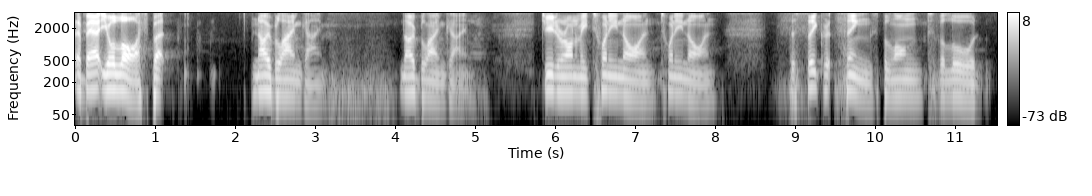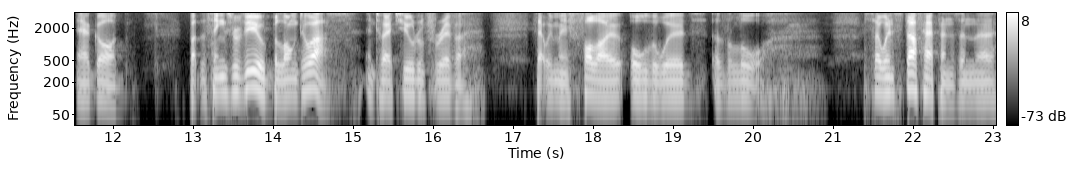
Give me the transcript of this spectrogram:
about your life, but no blame game. No blame game. Deuteronomy 29 29. The secret things belong to the Lord our God, but the things revealed belong to us and to our children forever, that we may follow all the words of the law. So when stuff happens and the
